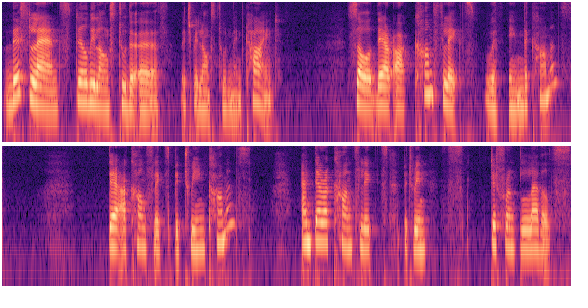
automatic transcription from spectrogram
this land still belongs to the earth, which belongs to mankind. So there are conflicts within the commons, there are conflicts between commons, and there are conflicts between different levels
